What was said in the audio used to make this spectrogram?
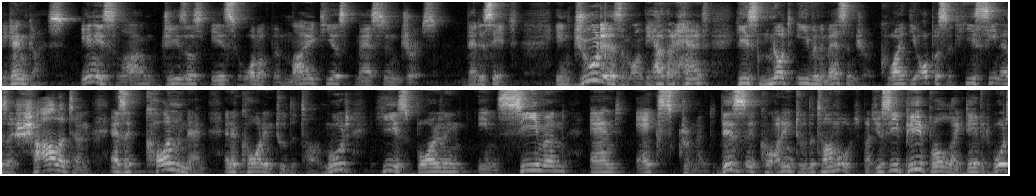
Again, guys, in Islam, Jesus is one of the mightiest messengers. That is it. In Judaism, on the other hand, he is not even a messenger. Quite the opposite. He's seen as a charlatan, as a conman, and according to the Talmud, he is boiling in semen and excrement. This according to the Talmud. But you see people like David Wood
